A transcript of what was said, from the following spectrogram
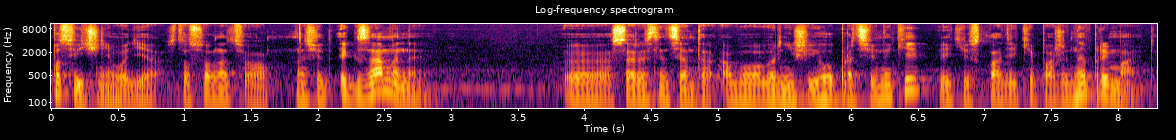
Посвідчення водія стосовно цього. Значить, екзамени е, сервісний центр або верніше його працівники, які в складі екіпажу, не приймають.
